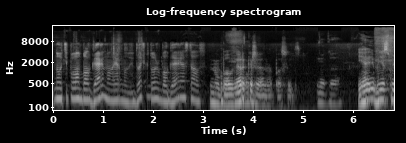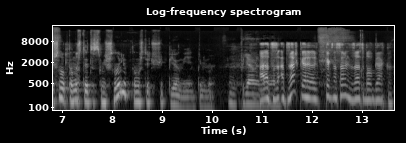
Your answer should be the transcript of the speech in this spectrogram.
ну, типа, он болгарин, но, наверное, и дочка тоже в Болгарии осталась. Ну, болгарка же она, по сути. Ну да. Я, мне смешно, потому что это смешно или потому что я чуть-чуть пьяный, я не понимаю. Ну, Пьяный. А, ты, а ты знаешь, как, как на самом деле называется болгарка?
